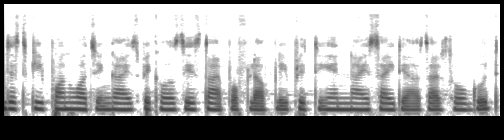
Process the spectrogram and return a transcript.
just keep on watching guys because these type of lovely pretty and nice ideas are so good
